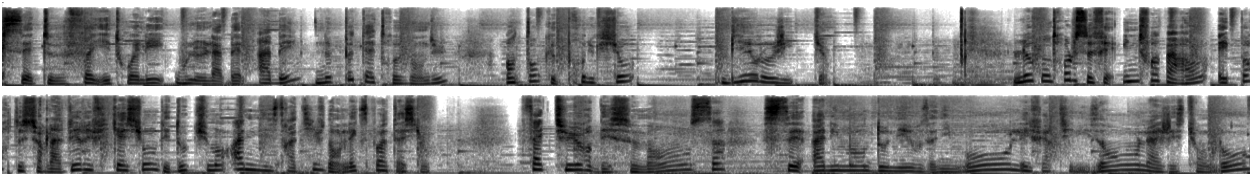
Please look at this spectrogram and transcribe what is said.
cette feuille étoilée ou le label AB ne peut être vendue en tant que production biologique. Le contrôle se fait une fois par an et porte sur la vérification des documents administratifs dans l'exploitation. Facture des semences, ces aliments donnés aux animaux, les fertilisants, la gestion de l'eau.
